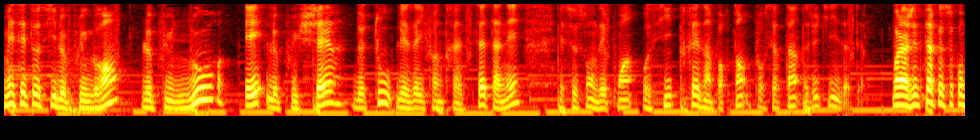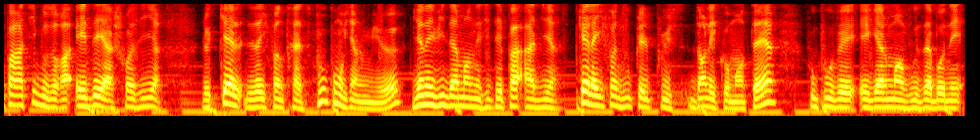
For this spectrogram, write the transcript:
mais c'est aussi le plus grand, le plus lourd et le plus cher de tous les iPhone 13 cette année. Et ce sont des points aussi très importants pour certains utilisateurs. Voilà, j'espère que ce comparatif vous aura aidé à choisir lequel des iPhone 13 vous convient le mieux. Bien évidemment, n'hésitez pas à dire quel iPhone vous plaît le plus dans les commentaires. Vous pouvez également vous abonner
